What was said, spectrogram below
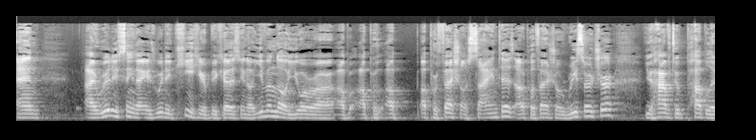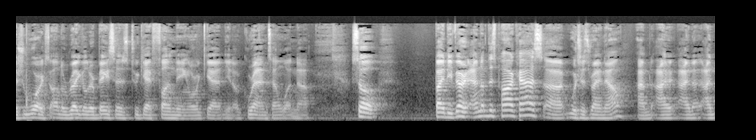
And I really think that is really key here because you know even though you're a, a, a, a professional scientist, a professional researcher, you have to publish works on a regular basis to get funding or get you know grants and whatnot. So by the very end of this podcast, uh, which is right now, I'm, I, I, I,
